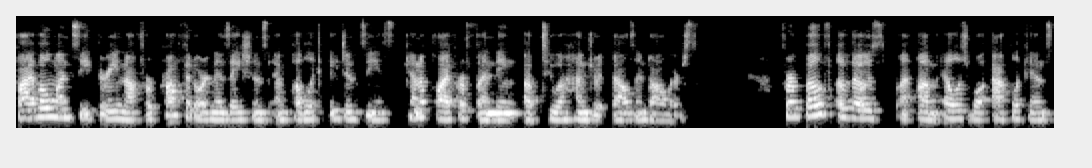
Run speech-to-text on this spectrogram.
501c3 not-for-profit organizations and public agencies can apply for funding up to $100,000. For both of those um, eligible applicants,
